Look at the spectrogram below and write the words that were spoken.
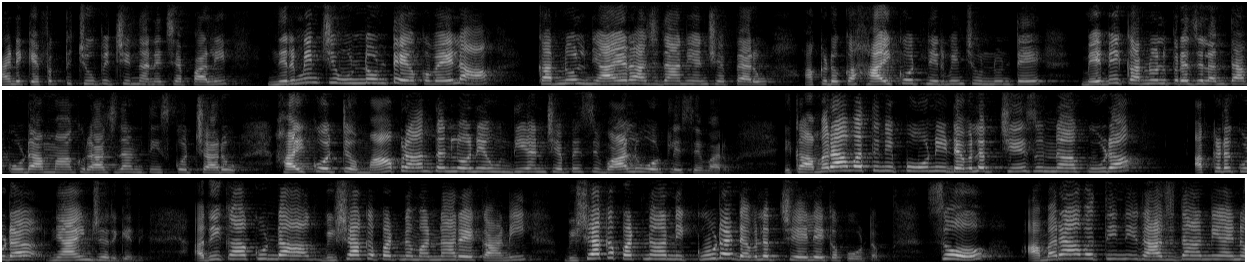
ఆయనకి ఎఫెక్ట్ చూపించిందనే చెప్పాలి. నిర్మించి ఉండుంటే ఒకవేళ కర్నూలు న్యాయ రాజధాని అని చెప్పారు. అక్కడ ఒక హైకోర్టు నిర్మించి ఉండుంటే మేబీ కర్నూలు ప్రజలంతా కూడా మాకు రాజధాని తీసుకొచ్చారు. హైకోర్టు మా ప్రాంతంలోనే ఉంది అని చెప్పేసి వాళ్ళు ఓట్లేసేవారు. ఇక అమరావతిని పోనీ డెవలప్ చేసున్నా కూడా అక్కడ కూడా న్యాయం జరిగేది. అది కాకుండా విశాఖపట్నం అన్నారే కానీ విశాఖపట్నాన్ని కూడా డెవలప్ చేయలేకపోవటం. సో అమరావతిని రాజధాని ఆయన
